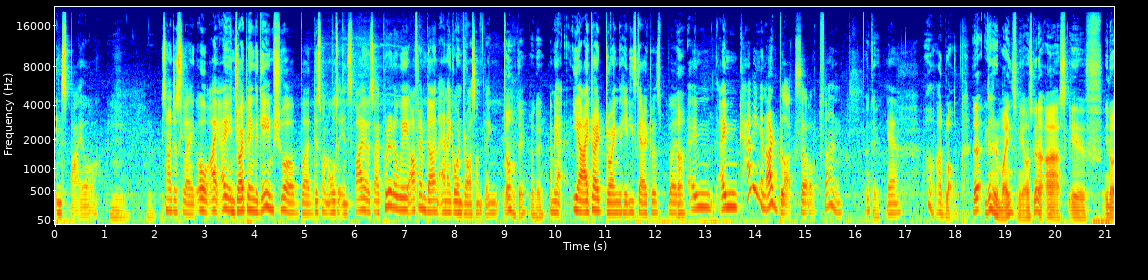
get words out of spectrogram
inspire. Hmm. It's not just like, oh, I, I enjoy playing the game, sure, but this one also inspires. So I put it away after I'm done and I go and draw something. Oh, okay, okay. I mean, I, yeah, I tried drawing the Hades characters, but Ah. I'm I'm having an art block, so fun. Okay. Yeah. Oh, art block. That, that reminds me. I was gonna ask if you know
